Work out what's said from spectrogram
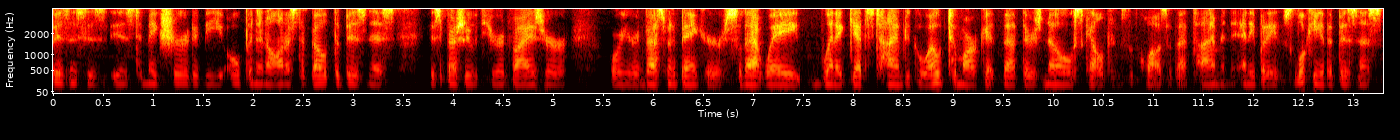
business is, is to make sure to be open and honest about the business especially with your advisor or your investment banker. So that way when it gets time to go out to market that there's no skeletons in the closet at that time and anybody who's looking at the business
